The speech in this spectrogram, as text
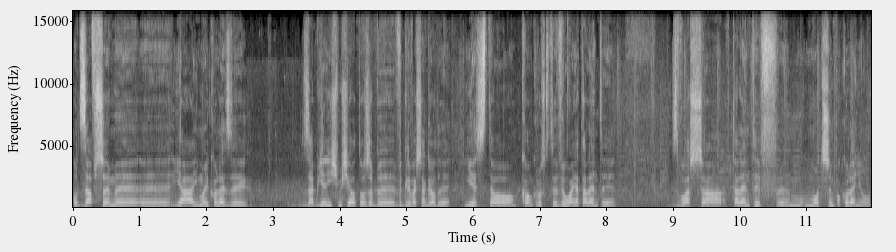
Od zawsze my, e, ja i moi koledzy zabijaliśmy się o to, żeby wygrywać nagrody. Jest to konkurs, który wyłania talenty, zwłaszcza talenty w młodszym pokoleniu.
